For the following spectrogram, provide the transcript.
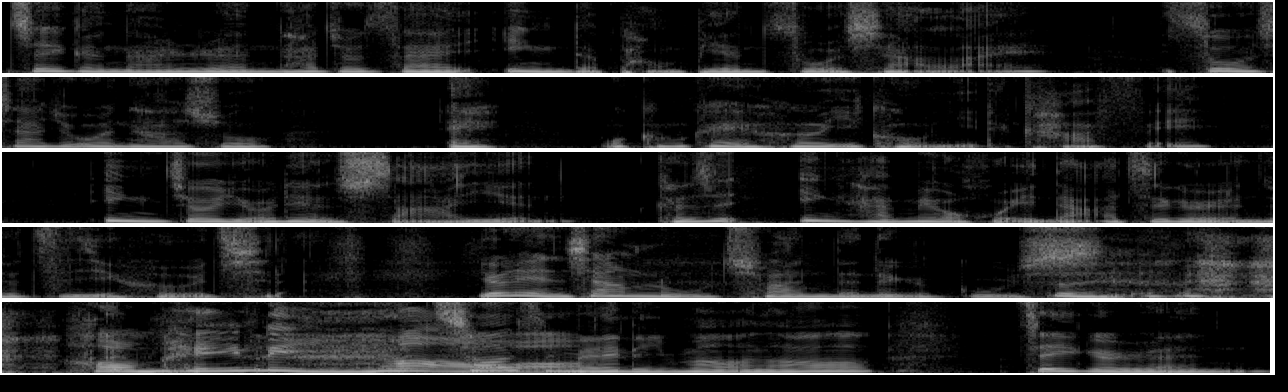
这个男人他就在印的旁边坐下来，坐下就问他说：“哎，我可不可以喝一口你的咖啡？”印就有点傻眼，可是印还没有回答，这个人就自己喝起来，有点像鲁川的那个故事，好没礼貌、哦，超级没礼貌。然后这个人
